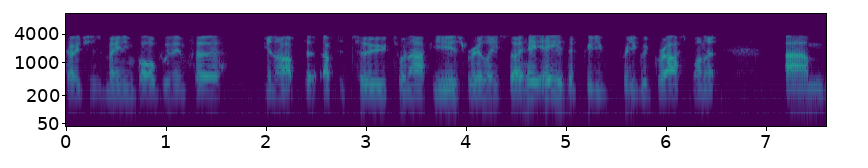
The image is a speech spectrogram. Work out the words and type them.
coach, has been involved with him for you know, up to up to two two and a half years really. So he, he has a pretty pretty good grasp on it. Um,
